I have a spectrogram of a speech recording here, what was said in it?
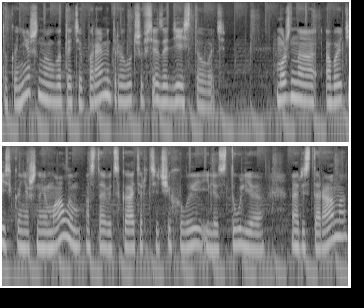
то, конечно, вот эти параметры лучше все задействовать. Можно обойтись, конечно, и малым, оставить скатерти, чехлы или стулья ресторана,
